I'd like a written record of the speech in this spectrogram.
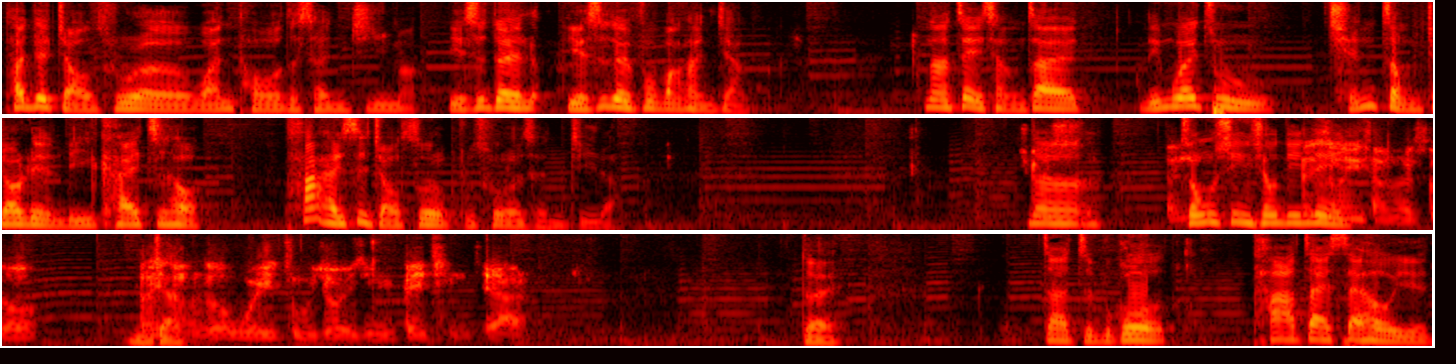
他就缴出了完投的成绩嘛，也是对也是对富邦悍将。那这一场在林威助前总教练离开之后，他还是缴出了不错的成绩的。那中信兄弟那一场的时候，那一场的时候威助就已经被请假了。对，那只不过他在赛后也。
